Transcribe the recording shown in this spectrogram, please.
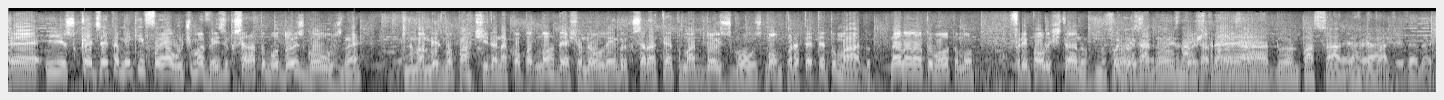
É, e isso quer dizer também que foi a última vez que o Ceará tomou dois gols, né? Numa mesma partida na Copa do Nordeste. Eu não lembro que o Ceará tenha tomado dois gols. Bom, por até ter tomado. Não, não, não, tomou, tomou. Frei Paulistano, não foi 2 a 2 na estreia né? do ano passado, é, verdade. É verdade.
